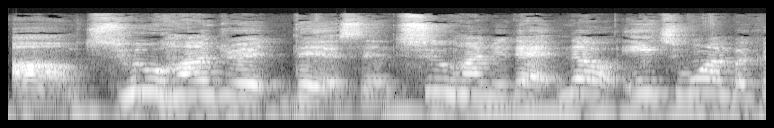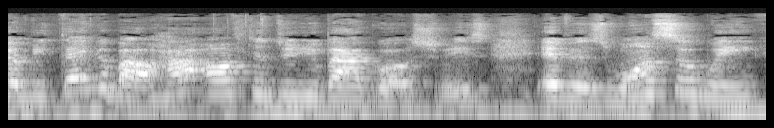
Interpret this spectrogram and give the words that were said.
um 200 this and 200 that. No each one because you think about how often do you buy groceries? If it's once a week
